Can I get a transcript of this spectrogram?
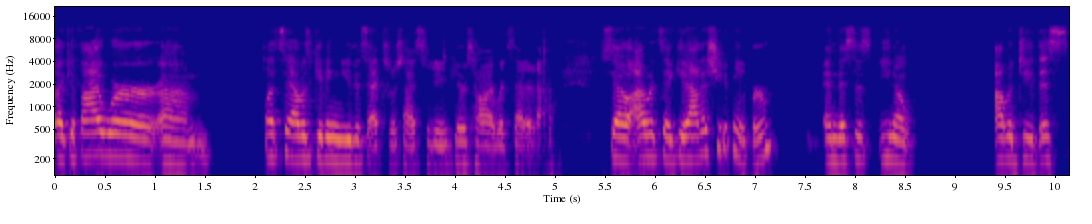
like, if I were, um, let's say I was giving you this exercise to do, here's how I would set it up. So I would say, get out a sheet of paper, and this is, you know, I would do this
